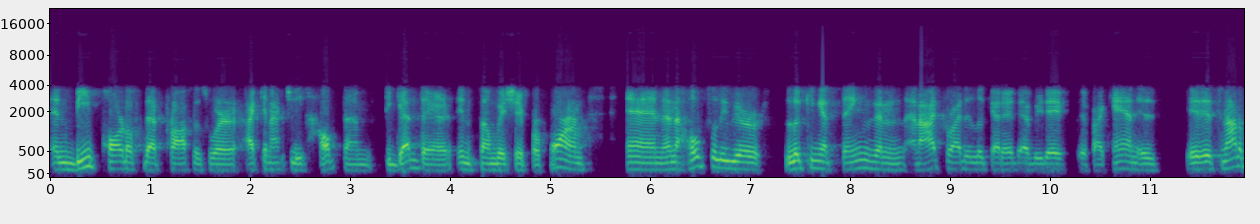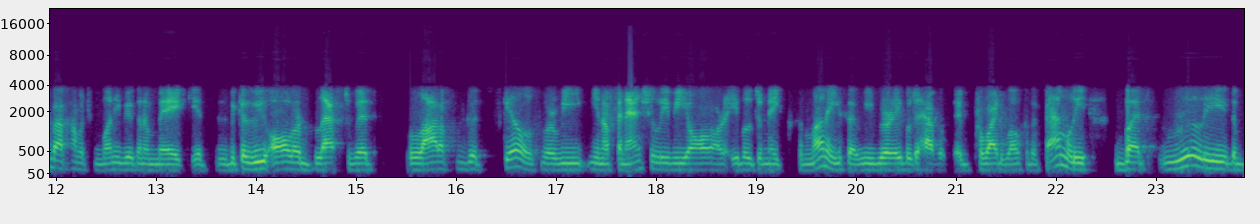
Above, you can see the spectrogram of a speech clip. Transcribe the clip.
and be part of that process where I can actually help them to get there in some way, shape, or form. And and hopefully we're looking at things and and I try to look at it every day if I can. Is it's not about how much money we're going to make. It's because we all are blessed with a lot of good skills where we, you know, financially we all are able to make some money, so we were able to have provide well for the family. But really, the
